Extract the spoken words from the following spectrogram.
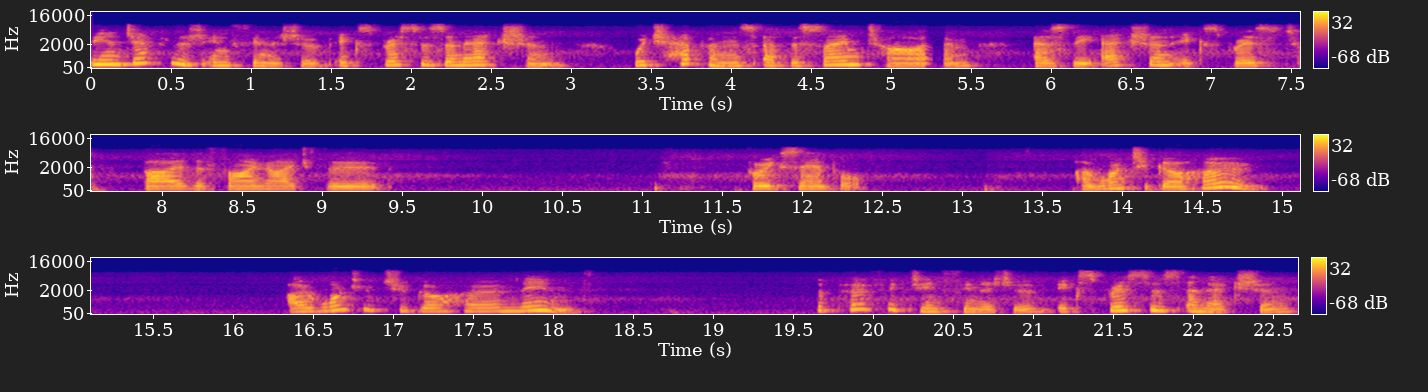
The indefinite infinitive expresses an action which happens at the same time as the action expressed by the finite verb. For example, I want to go home. I wanted to go home then. The perfect infinitive expresses an action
